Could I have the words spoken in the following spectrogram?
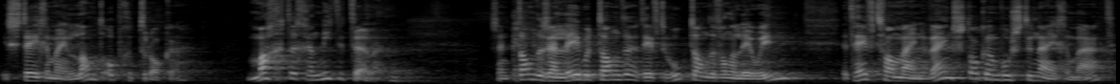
is tegen mijn land opgetrokken, machtig en niet te tellen. Zijn tanden zijn leeuwentanden, het heeft de hoektanden van een leeuwin. Het heeft van mijn wijnstok een woestenij gemaakt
